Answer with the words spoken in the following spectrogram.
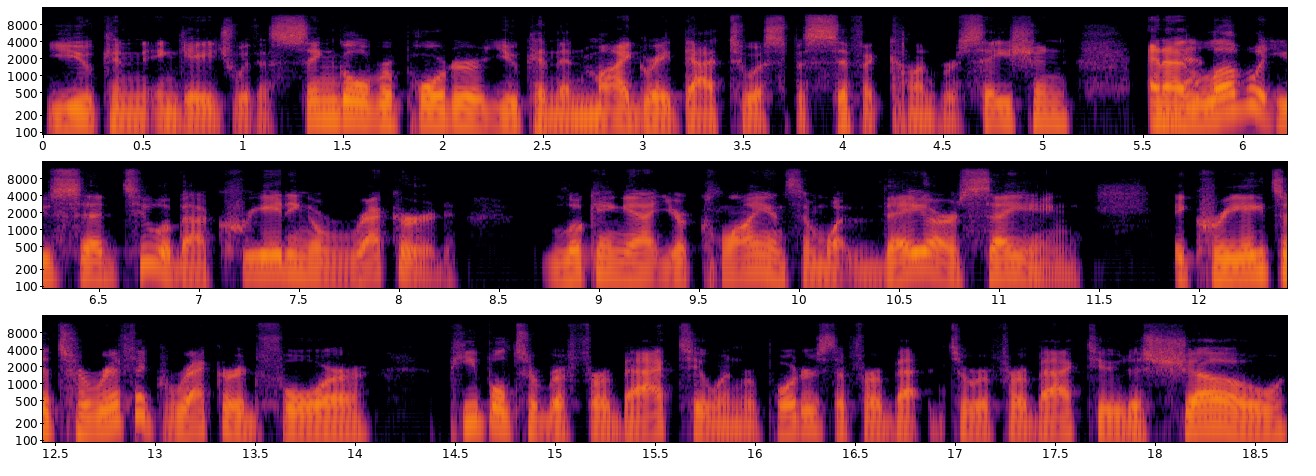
You can engage with a single reporter. You can then migrate that to a specific conversation. And yeah. I love what you said too about creating a record looking at your clients and what they are saying, it creates a terrific record for people to refer back to and reporters to refer back to refer back to to show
